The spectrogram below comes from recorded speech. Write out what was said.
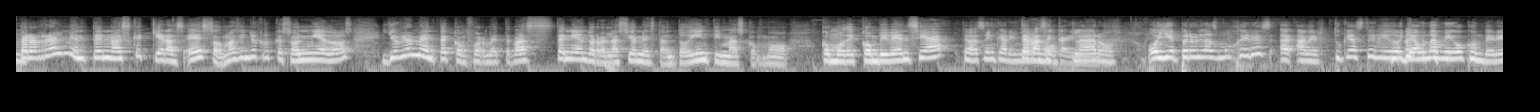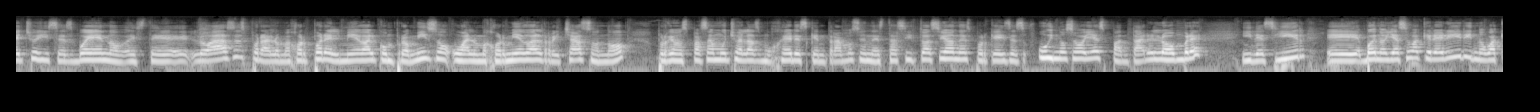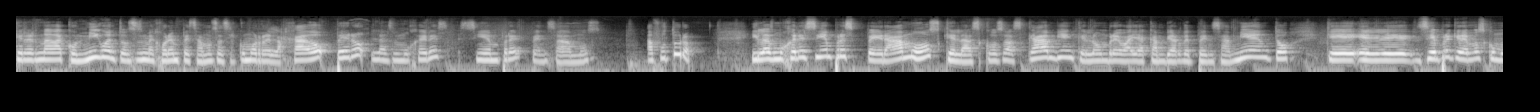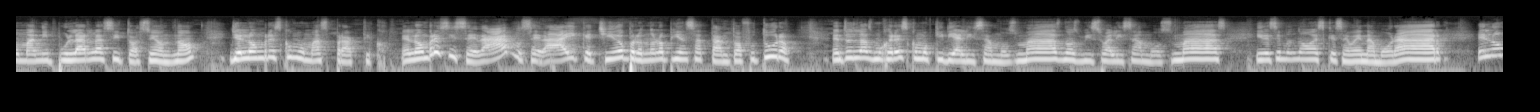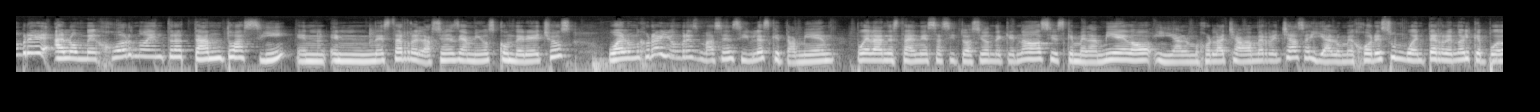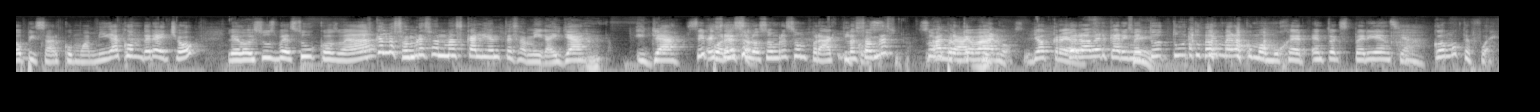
Pero realmente no es que quieras eso, más bien yo creo que son miedos y obviamente conforme te vas teniendo relaciones tanto íntimas como, como de convivencia, Te vas encariñando. Te vas encariñando. Claro. Oye, pero las mujeres, a, ver, tú que has tenido ya un amigo con derecho y dices, bueno, este, lo haces por a lo mejor por el miedo al compromiso o a lo mejor miedo al rechazo, ¿no? Porque nos pasa mucho a las mujeres que entramos en estas situaciones porque dices, uy, no se vaya a espantar el hombre y decir, eh, bueno, ya se va a querer ir y no va a querer nada conmigo, entonces mejor empezamos así como relajado, pero las mujeres siempre pensamos a futuro. Y las mujeres siempre esperamos que las cosas cambien, que el hombre vaya a cambiar de pensamiento, que eh, siempre queremos como manipular la situación, ¿no? Y el hombre es como más práctico. El hombre si se da, pues se da y qué chido, pero no lo piensa tanto a futuro. Entonces las mujeres como que idealizamos más, nos visualizamos más y decimos, no, es que se va a enamorar. El hombre a lo mejor no entra tanto así en, en estas relaciones de amigos con derechos, o a lo mejor hay hombres más sensibles que también puedan estar en esa situación de que no, si es que me da miedo y a lo mejor la chava me rechaza y a lo mejor es un buen terreno el que puedo pisar como amiga con derecho, le doy sus besucos, ¿verdad? es que los hombres son más calientes, amiga, y ya. Y ya. Sí, Es por eso. los hombres son prácticos. Los hombres son a lo que van, prácticos. yo creo. Pero a ver, Karime, Sí. tú, tú, tú primero como mujer, en tu experiencia, ¿cómo te fue?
